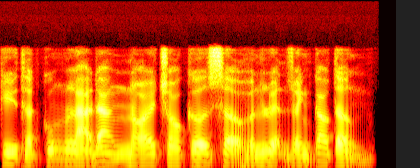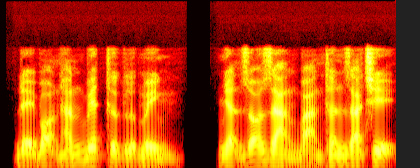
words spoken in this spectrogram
kỳ thật cũng là đang nói cho cơ sở huấn luyện doanh cao tầng, để bọn hắn biết thực lực mình, nhận rõ ràng bản thân giá trị.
